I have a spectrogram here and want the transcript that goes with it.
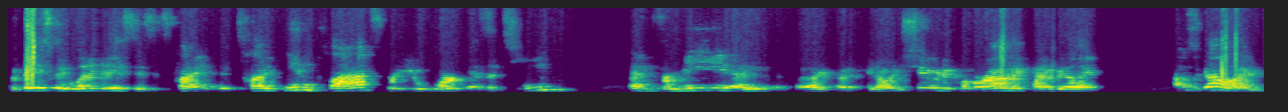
But basically what it is, is it's time, it's time in class for you work as a team. And for me and, uh, uh, you know, and Shu to come around and kind of be like, how's it going?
